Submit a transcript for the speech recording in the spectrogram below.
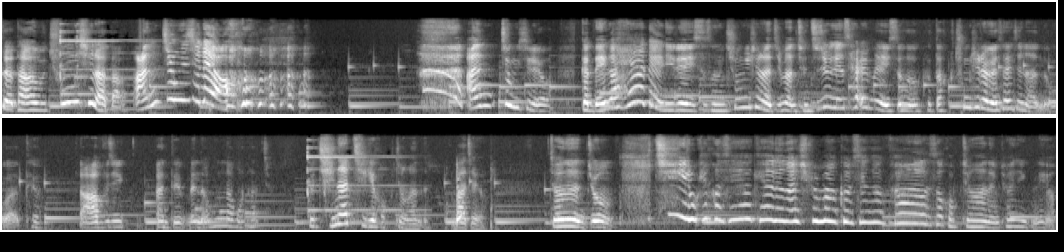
자 다음은 충실하다. 안 충실해요! 안 충실해요. 그러니까 내가 해야 될 일에 있어서는 충실하지만 전체적인 삶에 있어서 그닥 충실하게 살지는 않는 것 같아요. 아버지 한테 맨날 혼나곤 하죠. 그 지나치게 걱정하는. 맞아요. 저는 좀 굳이 이렇게까지 생각해야 되나 싶을 만큼 생각해서 걱정하는 편이긴 해요.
